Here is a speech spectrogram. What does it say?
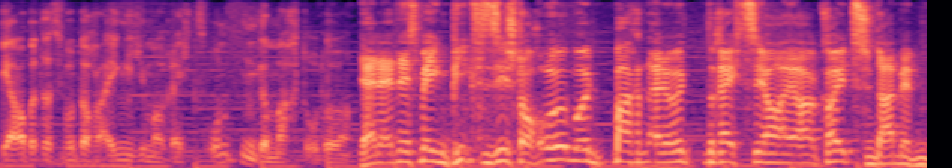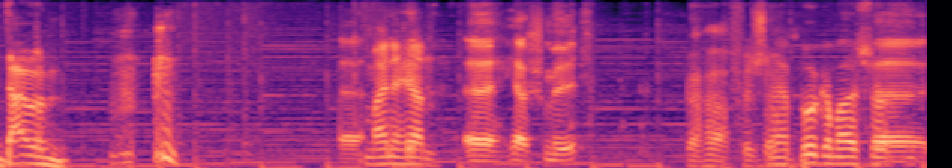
ja, aber das wird doch eigentlich immer rechts unten gemacht, oder? Ja, na, deswegen pieksen Sie sich doch um und machen dann unten rechts Ihr, Ihr Kreuzchen da mit dem Daumen. Meine Herren. Äh, Herr Schmidt, Ja, Herr Fischer. Herr Bürgermeister, äh,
